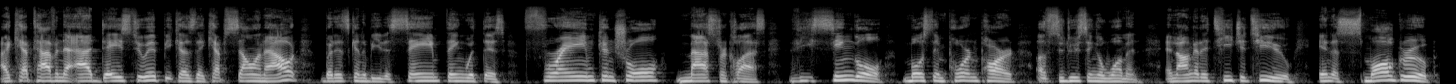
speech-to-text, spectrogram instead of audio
I kept having to add days to it because they kept selling out, but it's going to be the same thing with this frame control masterclass, the single most important part of seducing a woman. And I'm going to teach it to you in a small group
